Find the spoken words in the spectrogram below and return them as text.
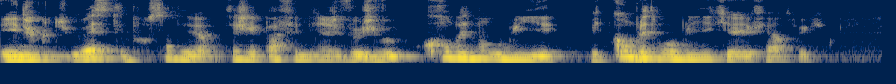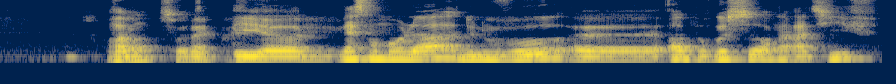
et du, du- ouais, c'était pour ça d'ailleurs. J'ai pas fait le lien, j'ai j'ai complètement oublié. Mais complètement oublié qu'il avait fait un truc. Enfin bon, soit. Ouais. Et euh, à ce moment-là, de nouveau, euh, hop, ressort narratif.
